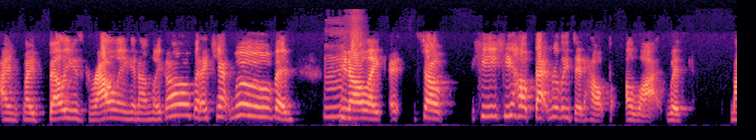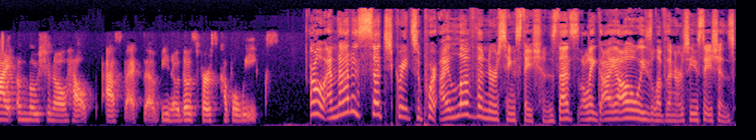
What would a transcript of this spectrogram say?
I'm my belly is growling and I'm like, "Oh, but I can't move." And mm. you know, like so he he helped that really did help a lot with my emotional health aspect of, you know, those first couple weeks. Oh, and that is such great support. I love the nursing stations. That's like I always love the nursing stations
